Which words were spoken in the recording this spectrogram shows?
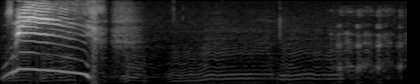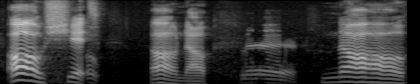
Whee! Oh shit! Oh no! No!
